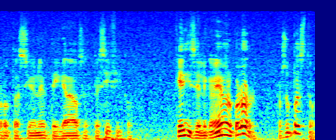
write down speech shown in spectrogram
rotaciones de grados específicos. ¿Qué dice? Le cambiamos el color, por supuesto.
